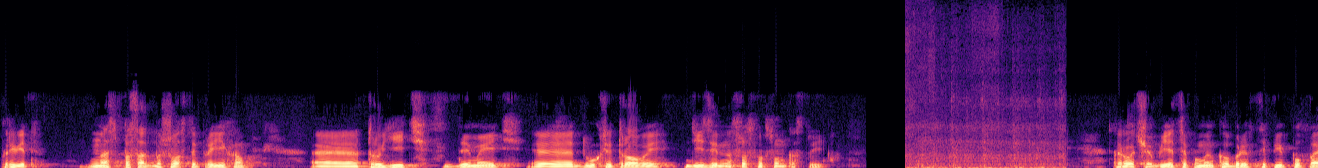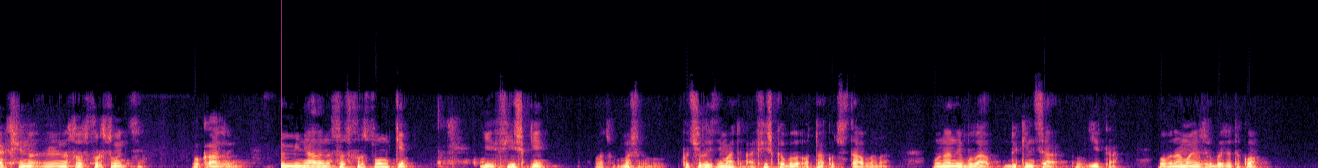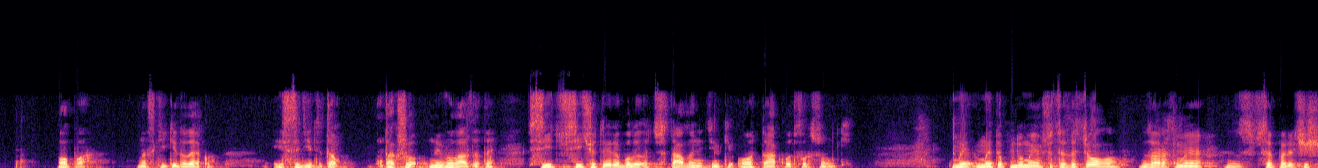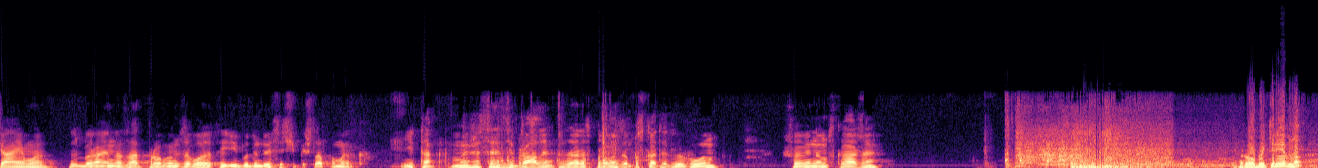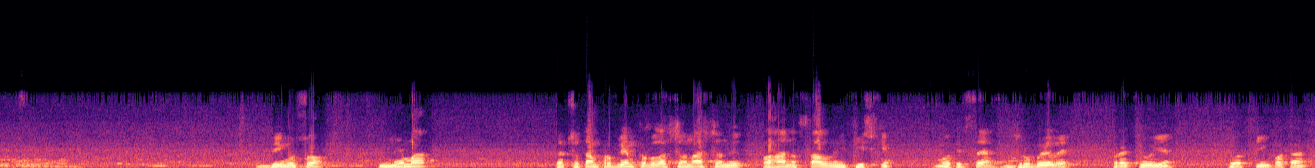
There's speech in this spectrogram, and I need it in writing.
Привіт. У нас Passat B6 приїхав. Е, троїть, димить, е, двохлітровий дізель, насос форсунка стоїть. Коротше, б'ється помилка обрив цепів по першій е, насос форсунці. Показую. Міняли насос форсунки і фішки, от ми почали знімати, а фішка була отак от вставлена. Вона не була до кінця вдіта, бо вона має зробити тако. Опа! Наскільки далеко. І сидіти там, так що не вилазити. Всі, всі чотири були вставлені тільки отак от форсунки. Ми, ми то думаємо, що це за цього. Зараз ми все перечищаємо, збираємо назад, пробуємо заводити і будемо дивитися, чи пішла помилка. І так, ми вже все зібрали. Зараз пробуємо запускати двигун. Що він нам скаже? Робить рівно. Диму? Нема. Так що там проблемка була всього на не погано вставлені фішки. От і все. Зробили, працює. Все, всім пока.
